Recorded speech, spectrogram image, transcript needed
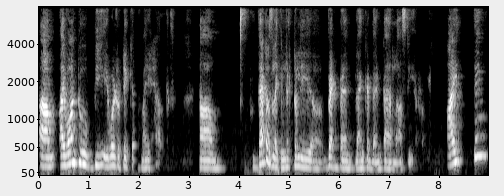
um, I want to be able to take care of my health. Um, that was like literally a wet blanket the entire last year. I think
